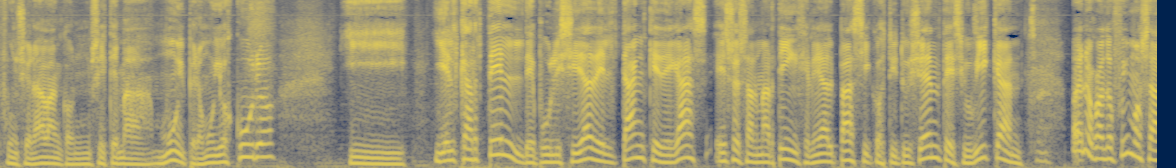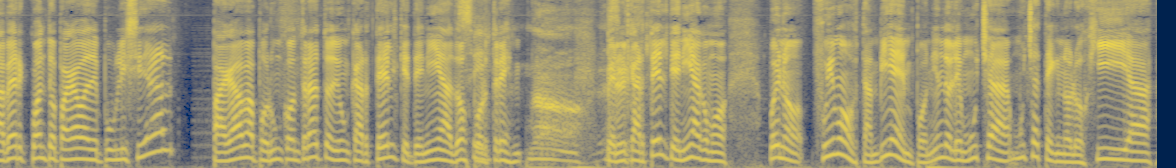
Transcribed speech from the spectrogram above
funcionaban con un sistema muy pero muy oscuro. Y, y el cartel de publicidad del tanque de gas, eso es San Martín, General Paz y Constituyente, se ubican. Bueno, cuando fuimos a ver cuánto pagaba de publicidad, pagaba por un contrato de un cartel que tenía dos Sí. por tres. No. Pero el cartel tenía como, bueno, fuimos también poniéndole mucha, mucha tecnología,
